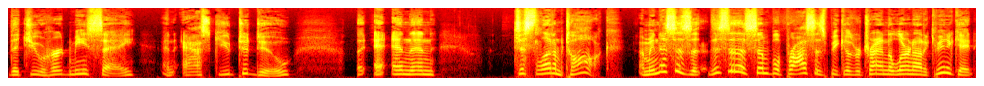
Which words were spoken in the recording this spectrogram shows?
that you heard me say and ask you to do? And then just let them talk. I mean, this is a, this is a simple process because we're trying to learn how to communicate,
